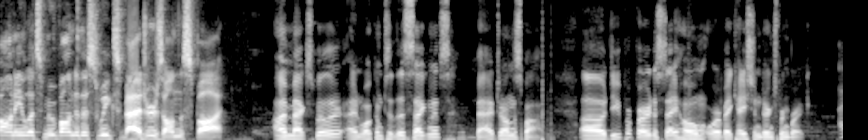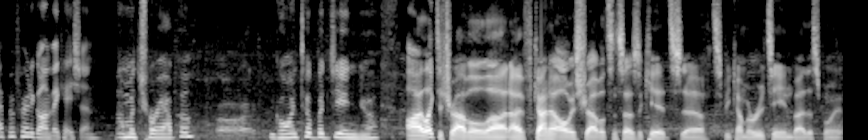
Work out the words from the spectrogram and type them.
Bonnie, let's move on to this week's Badgers on the Spot. I'm Max Spiller, and welcome to this segment's Badge on the Spot. Uh, do you prefer to stay home or vacation during spring break? I prefer to go on vacation. I'm a traveler. Going to Virginia. I like to travel a lot. I've kind of always traveled since I was a kid, so it's become a routine by this point.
